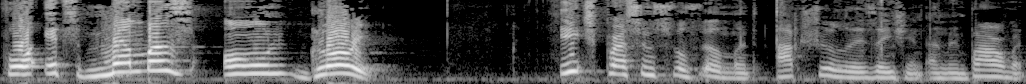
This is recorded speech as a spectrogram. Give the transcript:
for its members' own glory each person's fulfillment, actualization, and empowerment.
